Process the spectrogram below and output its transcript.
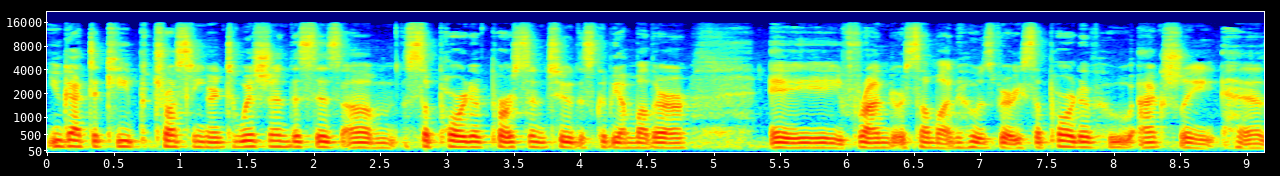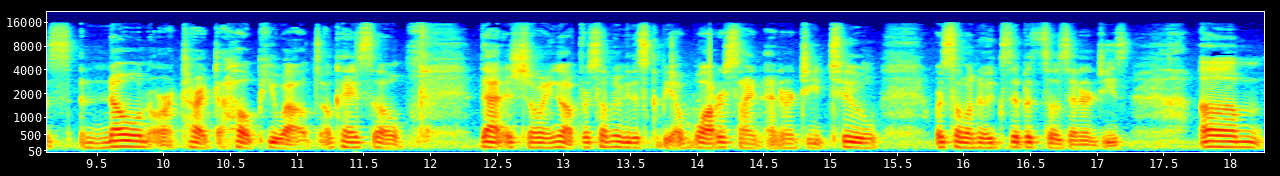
You got to keep trusting your intuition. This is um supportive person too. This could be a mother, a friend, or someone who is very supportive, who actually has known or tried to help you out. Okay, so that is showing up. For some of you, this could be a water sign energy too, or someone who exhibits those energies. Um,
